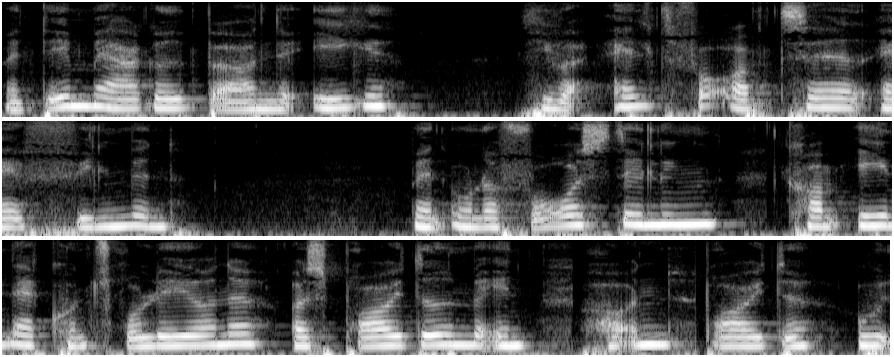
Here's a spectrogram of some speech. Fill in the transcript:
men det mærkede børnene ikke. De var alt for optaget af filmen. Men under forestillingen kom en af kontrollørerne og sprøjtede med en håndsprøjte ud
